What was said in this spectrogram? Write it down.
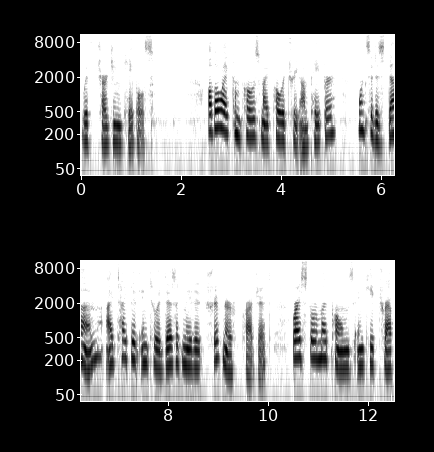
with charging cables. Although I compose my poetry on paper, once it is done, I type it into a designated Scrivener project where I store my poems and keep track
